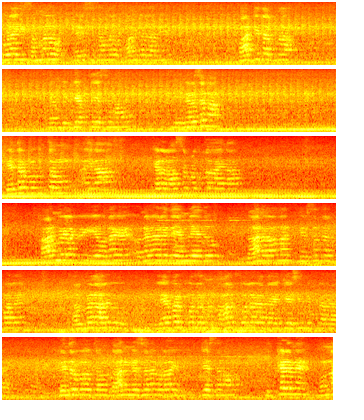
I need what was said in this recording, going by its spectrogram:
కూడా ఈ సమ్మెలో నిరసన సమ్మెలో పాల్గొనాలని పార్టీ తరఫున మేము విజ్ఞప్తి చేస్తున్నాము. ఈ నిరసన కేంద్ర ప్రభుత్వం అయినా ఇక్కడ రాష్ట్ర ప్రభుత్వం అయినా కార్మికులకు ఏ ఏం లేదు. దానివలన నిరసన తెలపాలి. నలభై నాలుగు లేబర్ కోడ్లను నాలుగు కోడ్లుగా దయచేసింది కేంద్ర ప్రభుత్వం. దాని నిరసన కూడా చేస్తున్నాం. ఇక్కడనే మొన్న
